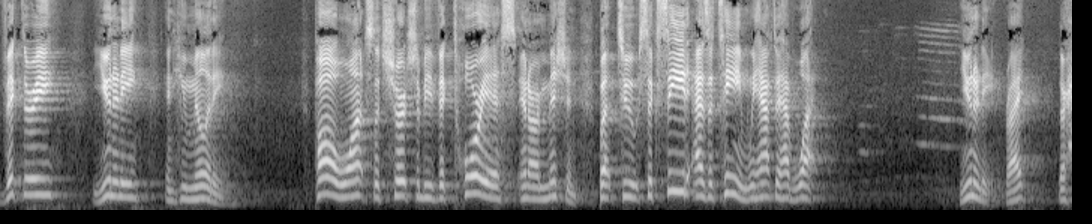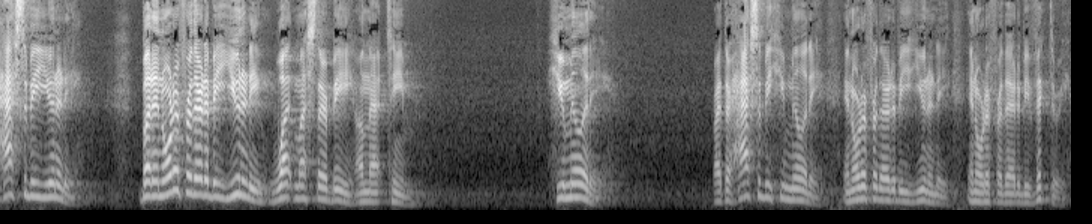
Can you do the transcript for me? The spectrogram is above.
Victory, unity, and humility. Paul wants the church to be victorious in our mission. But to succeed as a team, we have to have what? Unity, right? There has to be unity. But in order for there to be unity, what must there be on that team? Humility. Right? There has to be humility in order for there to be unity, in order for there to be victory.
